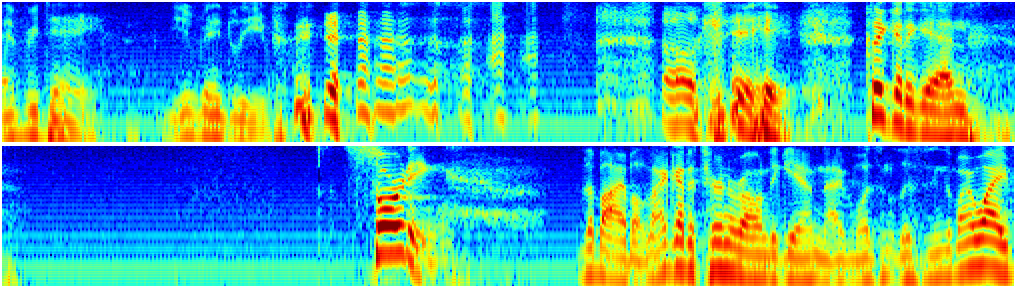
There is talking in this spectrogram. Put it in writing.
every day? You may leave. okay. Click it again. Sorting the Bible. I got to turn around again. I wasn't listening to my wife.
